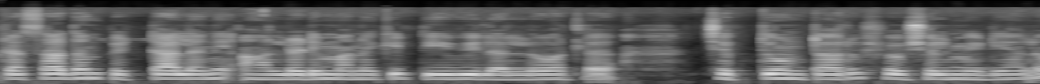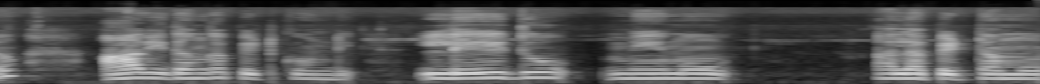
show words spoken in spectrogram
ప్రసాదం పెట్టాలని ఆల్రెడీ మనకి టీవీలలో అట్లా చెప్తూ ఉంటారు సోషల్ మీడియాలో. ఆ విధంగా పెట్టుకోండి. లేదు మేము అలా పెట్టాము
